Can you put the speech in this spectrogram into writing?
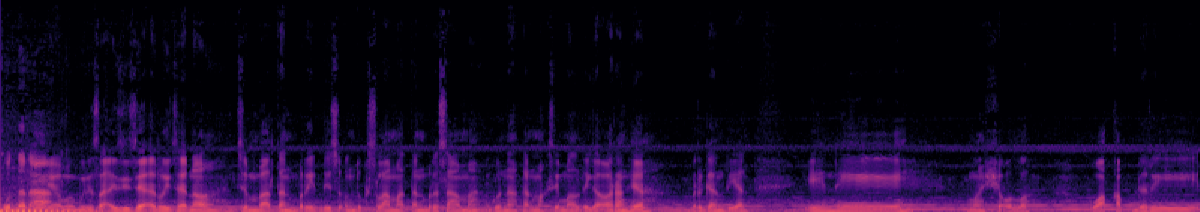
Punten A ya, pemirsa Aziza Early Channel Jembatan perintis untuk keselamatan bersama. Gunakan maksimal tiga orang ya Bergantian. Ini Masya Allah Wakaf dari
